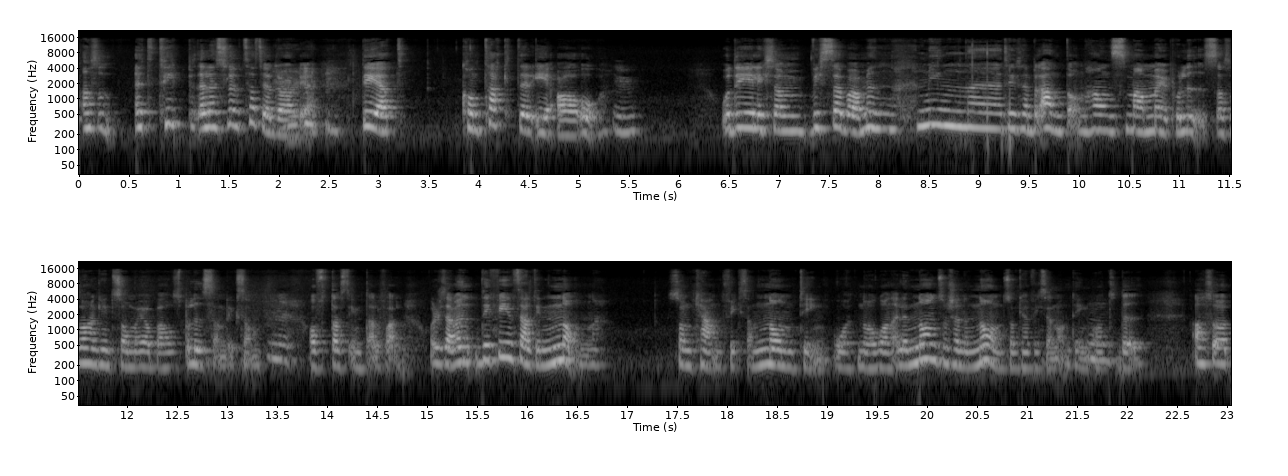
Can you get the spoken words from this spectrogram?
Alltså ett tips eller en slutsats jag drar av det. Det är att kontakter är A och O. Mm. Och det är liksom, vissa bara, men min eh, till exempel Anton, hans mamma är ju polis. Alltså han kan ju inte sommarjobba hos polisen liksom. Nej. Oftast inte i alla fall. Och det är så här, men det finns alltid någon som kan fixa någonting åt någon. Eller någon som känner någon som kan fixa någonting Mm. åt dig. Alltså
